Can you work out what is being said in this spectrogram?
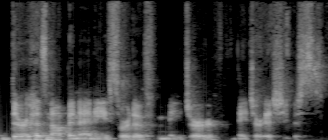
there has not been any sort of major major issues.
